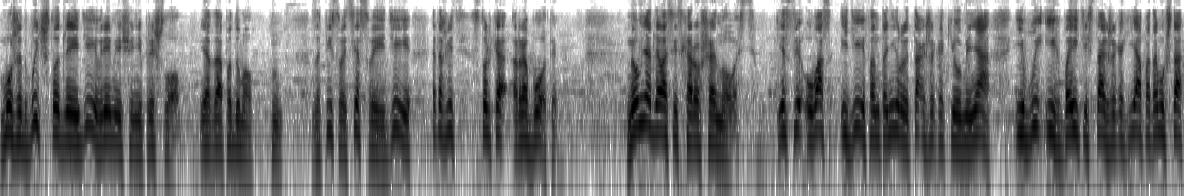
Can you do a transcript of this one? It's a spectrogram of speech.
может быть, что для идеи время еще не пришло. Я тогда подумал, хм, записывать все свои идеи. Это же ведь столько работы. Но у меня для вас есть хорошая новость. Если у вас идеи фонтанируют так же, как и у меня, и вы их боитесь так же, как я, потому что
